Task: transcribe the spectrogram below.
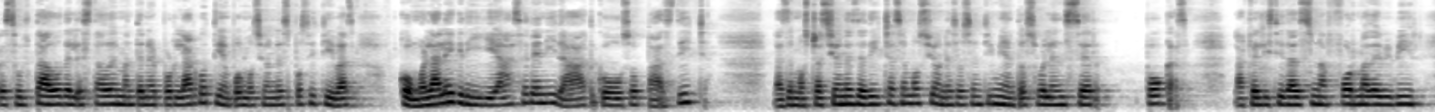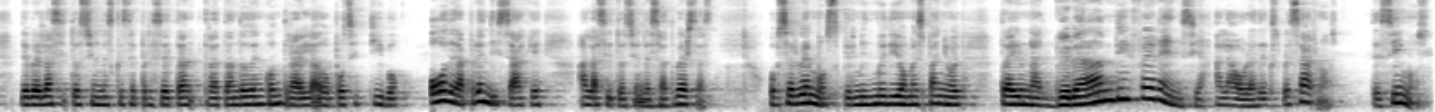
resultado del estado de mantener por largo tiempo emociones positivas como la alegría, serenidad, gozo, paz, dicha. Las demostraciones de dichas emociones o sentimientos suelen ser pocas. La felicidad es una forma de vivir, de ver las situaciones que se presentan tratando de encontrar el lado positivo o de aprendizaje a las situaciones adversas. Observemos que el mismo idioma español trae una gran diferencia a la hora de expresarnos. Decimos,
